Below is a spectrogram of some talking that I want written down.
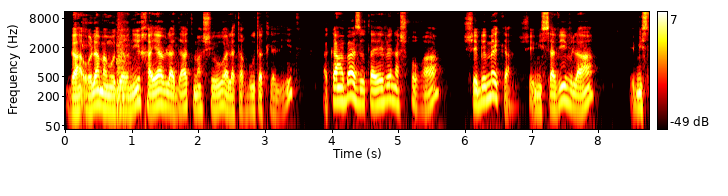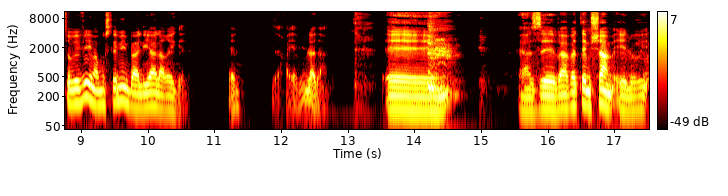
בעולם המודרני חייב לדעת משהו על התרבות הכללית. הקעבה זאת האבן השחורה שבמכה, שמסביב לה מסתובבים המוסלמים בעלייה לרגל. כן? זה חייבים לדעת. אה, אז אה, ועבדתם שם אלוהים.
